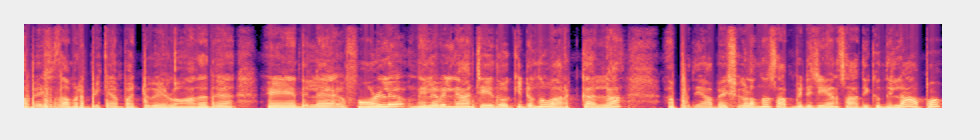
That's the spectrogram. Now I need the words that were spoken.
അപേക്ഷ സമർപ്പിക്കാൻ പറ്റുകയുള്ളൂ. അതായത് ഇതിൽ ഫോണിൽ നിലവിൽ ഞാൻ ചെയ്ത് നോക്കിയിട്ടൊന്നും വർക്കല്ല പുതിയ അപേക്ഷകളൊന്നും സബ്മിറ്റ് ചെയ്യാൻ സാധിക്കുന്നില്ല. അപ്പോൾ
